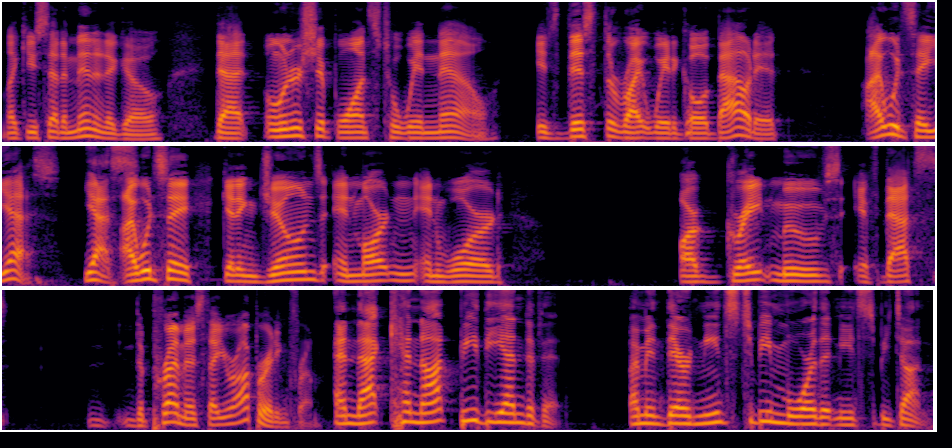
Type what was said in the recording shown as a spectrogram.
like you said a minute ago, that ownership wants to win now, is this the right way to go about it? I would say yes. Yes. I would say getting Jones and Martin and Ward are great moves if that's the premise that you're operating from. And that cannot be the end of it. I mean, there needs to be more that needs to be done.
